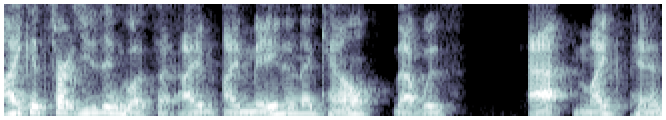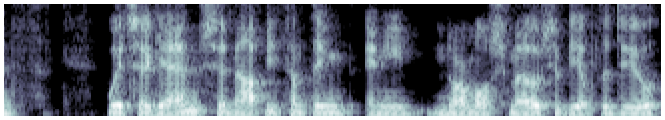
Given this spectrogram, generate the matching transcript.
I could start using the website. I, I made an account that was at Mike Pence, which again should not be something any normal schmo should be able to do.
